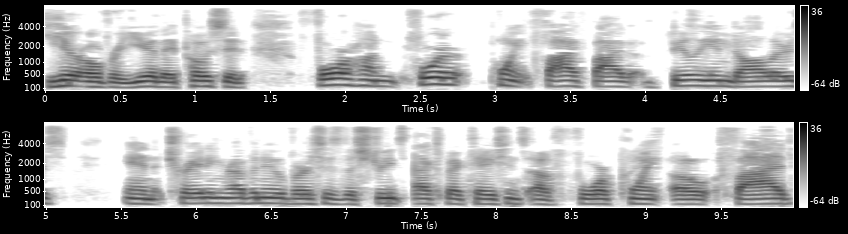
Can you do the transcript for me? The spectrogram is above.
year over year. They posted $4.55 billion in trading revenue versus the street's expectations of 4.05.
